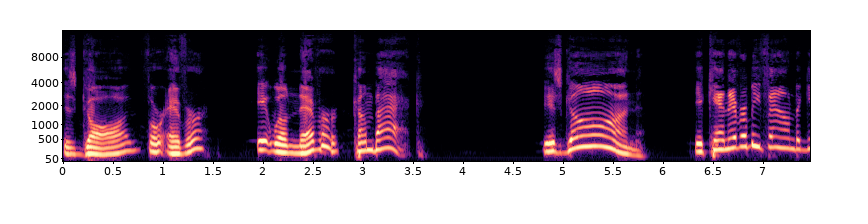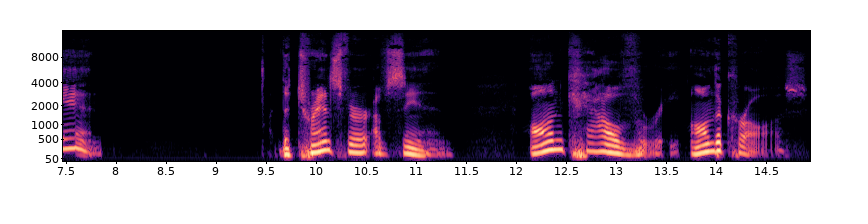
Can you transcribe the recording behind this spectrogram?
is gone forever? It will never come back. It's gone. It can never be found again. The transfer of sin on Calvary, on the cross,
